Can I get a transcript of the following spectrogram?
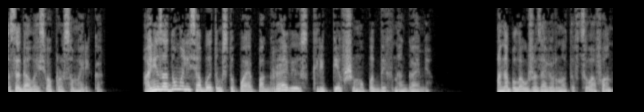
Задалась вопросом Эрика. Они задумались об этом, ступая по гравию, скрипевшему под их ногами. Она была уже завернута в целлофан,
